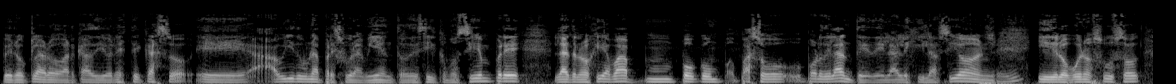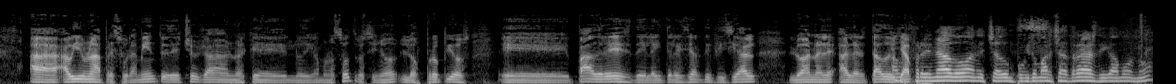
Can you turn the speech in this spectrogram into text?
Pero claro, Arcadio, en este caso eh, ha habido un apresuramiento, es decir, como siempre, la tecnología va un poco un paso por delante de la legislación y de los buenos usos. Ha, ha habido un apresuramiento y de hecho ya no es que lo digamos nosotros, sino los propios eh, padres de la inteligencia artificial lo han alertado y han ya frenado, han echado un poquito marcha atrás, digamos, ¿no?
